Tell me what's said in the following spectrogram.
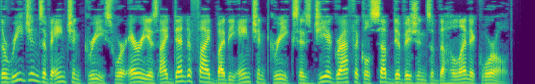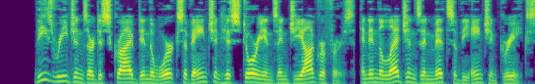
The regions of ancient Greece were areas identified by the ancient Greeks as geographical subdivisions of the Hellenic world. These regions are described in the works of ancient historians and geographers, and in the legends and myths of the ancient Greeks.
